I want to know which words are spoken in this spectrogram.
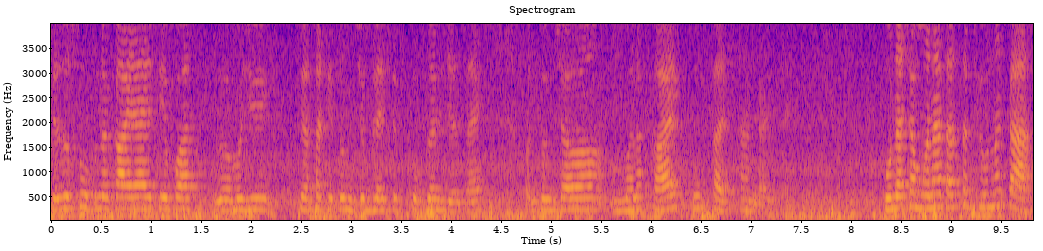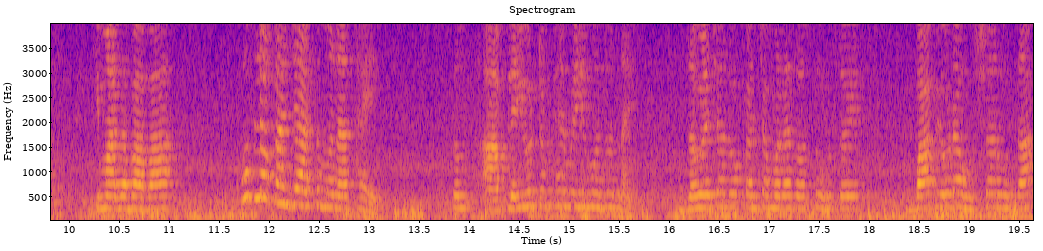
त्याचं स्वप्न काय आहे ते पास म्हणजे त्यासाठी तुमचे ब्लेसेस खूप गरजेचं आहे. पण तुमच्या मला काय खूप काय सांगायचं आहे कोणाच्या मनात असं ठेवू नका की माझा बाबा खूप लोकांच्या असं मनात आहे. तुम आपल्या यूट्यूब फॅमिलीमधून नाही. जवळच्या लोकांच्या मनात असं होतं आहे बाप एवढा हुशार होता.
